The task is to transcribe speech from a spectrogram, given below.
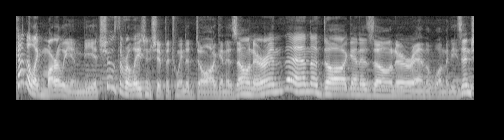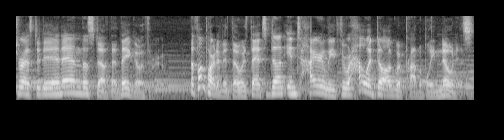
Kind of like Marley and Me, it shows the relationship between a dog and his owner, and then a dog and his owner, and the woman he's interested in, and the stuff that they go through. The fun part of it though is that it's done entirely through how a dog would probably notice.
